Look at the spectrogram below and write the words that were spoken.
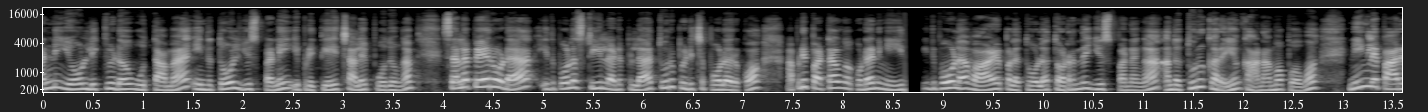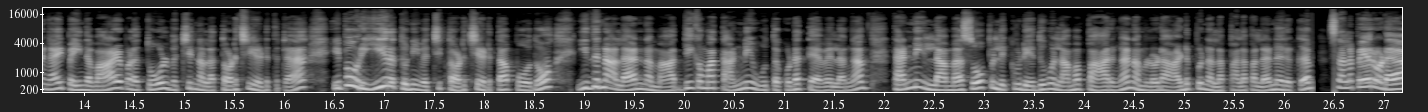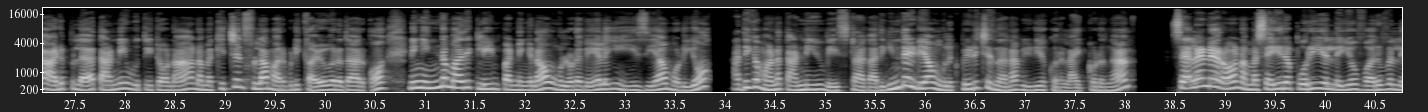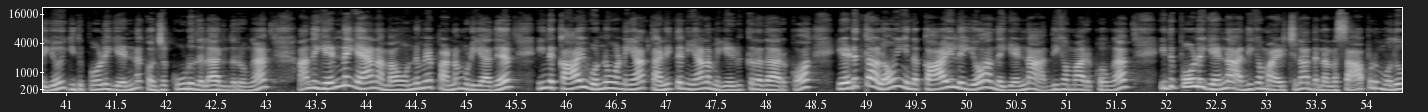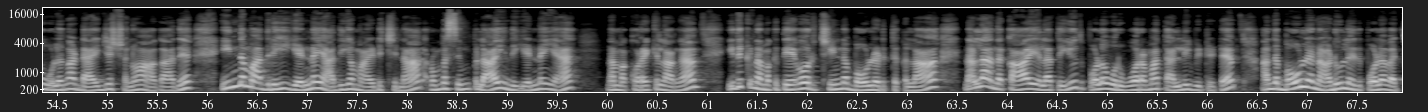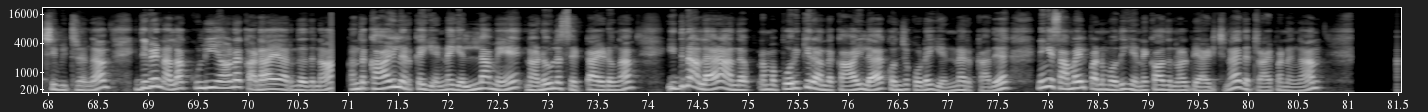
தண்ணியோ லிக்விடோ ஊற்றாமல் இந்த தோல் யூஸ் பண்ணி இப்படி தேய்ச்சாலே போதுங்க. சில பேரோட இது போல் ஸ்டீல் அடுப்பில் துரு பிடிச்ச போல் இருக்கும். அப்படிப்பட்டவங்க கூட நீங்கள் இது போல் வாழைப்பழத்தோலை தொடர்ந்து யூஸ் பண்ணுங்கள் அந்த துருக்கரையும் காணாமல் போகும். நீங்களே பாருங்கள் இப்போ இந்த வாழைப்பழ தோல் வச்சு நல்லா தொடச்சி எடுத்துட்டேன். இப்போ ஒரு ஈர துணி வச்சு தொடச்சி எடுத்தால் போதும். இதனால நம்ம அதிகமாக தண்ணி ஊற்றக்கூட தேவையில்லைங்க. தண்ணி இல்லாமல் சோப்பு லிக்விட் எதுவும் இல்லாமல் பாருங்கள் நம்மளோட அடுப்பு நல்லா பளபளன்னு இருக்குது சில பேரோட அடுப்பில் தண்ணி ஊற்றிட்டோன்னா நம்ம கிச்சன் ஃபுல்லாக மறுபடியும் கழுவுறதா இருக்கும். நீங்கள் இந்த மாதிரி க்ளீன் பண்ணிங்கன்னா உங்களோட வேலையும் ஈஸியாக முடியும். அதிகமான தண்ணியும் வேஸ்ட் ஆகாது. இந்த ஐடியா உங்களுக்கு பிடிச்சிருந்ததுன்னா வீடியோக்கு ஒரு லைக் கொடுங்க. சில நேரம் நம்ம செய்கிற பொரியல்லையோ வறுவல்லையோ இது போல் எண்ணெய் கொஞ்சம் கூடுதலாக இருந்துருங்க. அந்த எண்ணெயை நம்ம ஒன்றுமே பண்ண முடியாது. இந்த காய் ஒன்று ஒன்றையாக தனித்தனியாக நம்ம எடுக்கிறதா இருக்கும் எடுத்தாலும் இந்த காயிலையும் அந்த எண்ணெய் அதிகமாக இருக்குங்க. இது போல் எண்ணெய் அதிகமாகிடுச்சுன்னா அதை நம்ம சாப்பிடும்போது ஒழுங்காக டைஜஷனும் ஆகாது. இந்த மாதிரி எண்ணெய் அதிகமாகிடுச்சுன்னா ரொம்ப சிம்பிளாக இந்த எண்ணெயை நம்ம குறைக்கலாங்க. இதுக்கு நமக்கு தேவை ஒரு சின்ன பவுல் எடுத்துக்கலாம். நல்லா அந்த காய் எல்லாத்தையும் இது போல் ஒரு ஓரமாக தள்ளி விட்டுட்டு அந்த பவுலில் நடுவில் இது போல் வச்சு விட்டுருங்க. இதுவே நல்லா குழியான கடாயாக இருந்ததுன்னா அந்த காயில் இருக்க எண்ணெய் எல்லாமே நடுவில் செட் ஆகிடுங்க இதனால அந்த நம்ம பொறிக்கிற அந்த காயில் கொஞ்சம் கூட எண்ணெய் இருக்காது. நீங்கள் சமையல் பண்ணும்போது என்னைக்காவது நாள் இப்படி ஆயிடுச்சுன்னா இதை ட்ரை பண்ணுங்கள்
